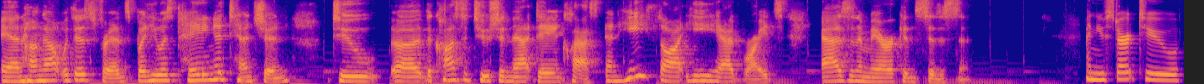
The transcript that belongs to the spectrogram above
and hung out with his friends. But he was paying attention to uh, the Constitution that day in class. And he thought he had rights as an American citizen. And you start to,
